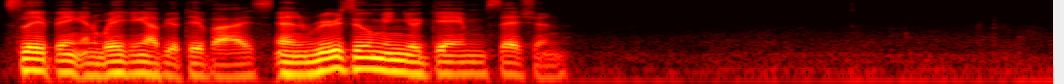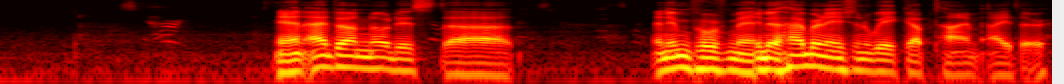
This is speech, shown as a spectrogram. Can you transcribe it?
sleeping and waking up your device and resuming your game session. And I don't notice that an improvement in the hibernation wake up time either.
